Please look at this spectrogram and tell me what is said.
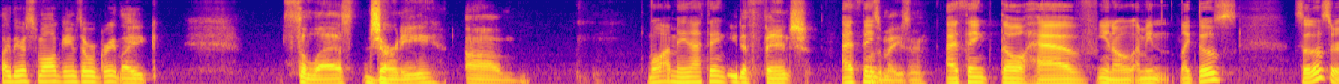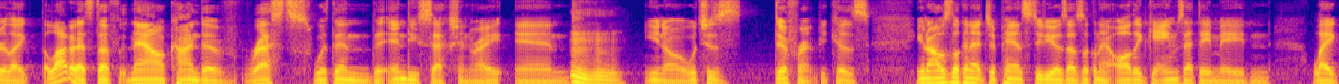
like there are small games that were great, like Celeste, Journey, um, Well, I mean, I think Edith Finch I think was amazing. I think they'll have, you know, I mean, like those. So those are like a lot of that stuff now kind of rests within the indie section, right? And Mm-hmm. you know, which is different because, you know, I was looking at Japan Studios, I was looking at all the games that they made, and like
